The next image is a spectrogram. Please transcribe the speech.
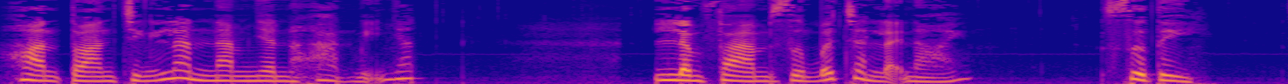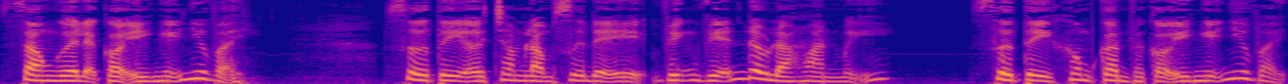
Hoàn toàn chính là nam nhân hoàn mỹ nhất. Lâm Phàm dừng bất chân lại nói. Sư tỷ, sao người lại có ý nghĩ như vậy? Sư tỷ ở trong lòng sư đệ vĩnh viễn đều là hoàn mỹ. Sư tỷ không cần phải có ý nghĩ như vậy.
